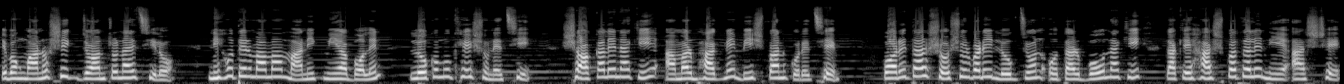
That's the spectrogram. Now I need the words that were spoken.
এবং মানসিক যন্ত্রণায় ছিল। নিহতের মামা মানিক মিয়া বলেন, লোকমুখে শুনেছি সকালে নাকি আমার ভাগ্নে বিষ পান করেছে। পরে তার শ্বশুরবাড়ির লোকজন ও তার বউ নাকি তাকে হাসপাতালে নিয়ে আসছে।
